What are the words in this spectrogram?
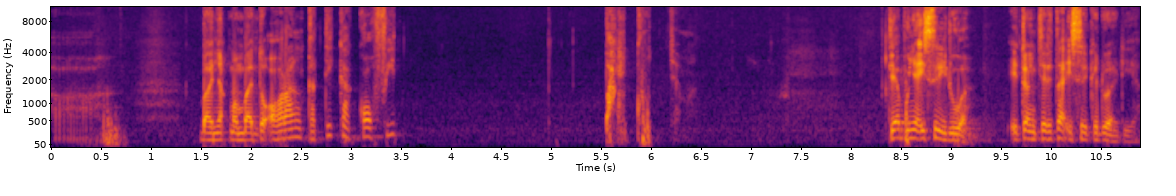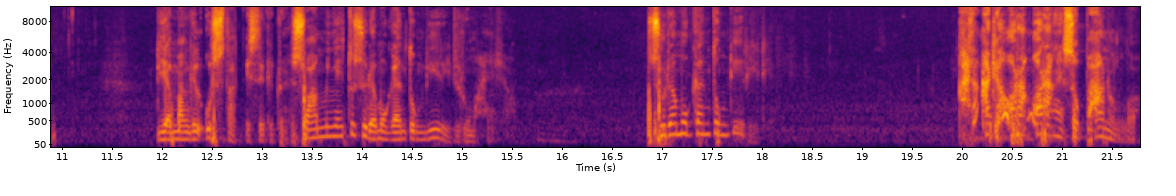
Uh, banyak membantu orang ketika covid. Bangkrut. Dia punya istri dua. Itu yang cerita istri kedua dia. Dia manggil ustadz istri kedua. Suaminya itu sudah mau gantung diri di rumahnya. Sudah mau gantung diri dia. Karena ada orang-orang yang subhanallah.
